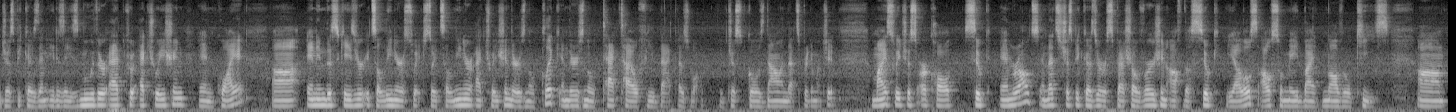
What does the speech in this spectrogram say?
just because then it is a smoother actu- actuation and quiet uh, and in this case here it's a linear switch so it's a linear actuation there is no click and there is no tactile feedback as well it just goes down and that's pretty much it my switches are called Silk Emeralds, and that's just because they're a special version of the Silk Yellows, also made by Novel Keys. Um,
